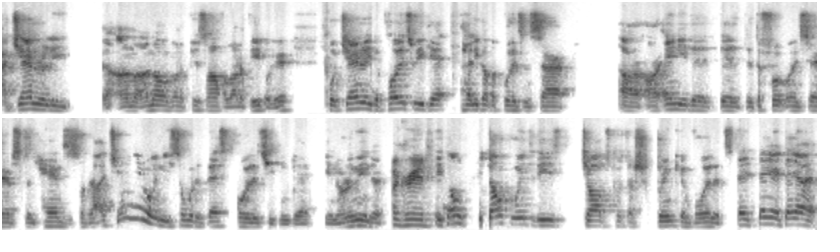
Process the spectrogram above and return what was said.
are generally. I'm, I know I'm going to piss off a lot of people here, but generally the pilots we get, helicopter pilots in SAR, or, or any of the the, the, the frontline service like HEMS and stuff like that, are genuinely some of the best pilots you can get. You know what I mean? They're, agreed. they don't they don't go into these jobs because they're shrinking pilots. They they are they are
